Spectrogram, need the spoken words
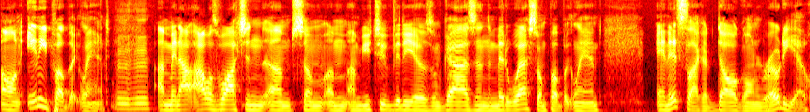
on any public land. Mm-hmm. I mean, I, I was watching um, some um, um, YouTube videos of guys in the Midwest on public land, and it's like a doggone rodeo.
